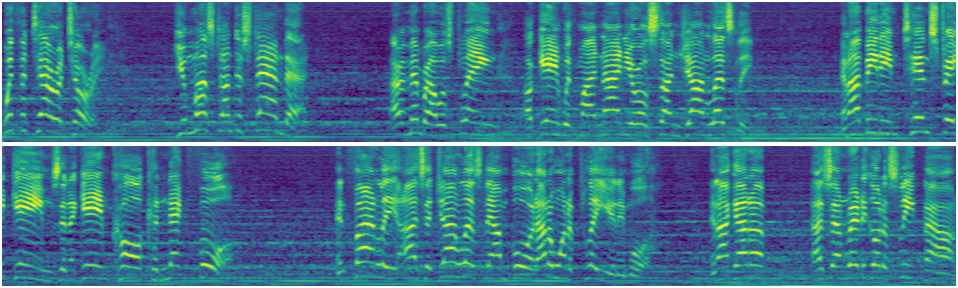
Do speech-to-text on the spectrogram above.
with the territory. You must understand that. I remember I was playing a game with my nine-year-old son, John Leslie, and I beat him 10 straight games in a game called Connect Four. And finally, I said, John Leslie, I'm bored. I don't want to play you anymore. And I got up. I said, I'm ready to go to sleep now.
